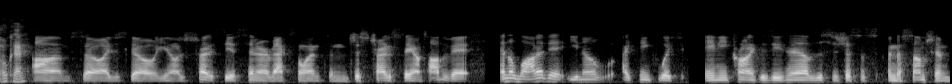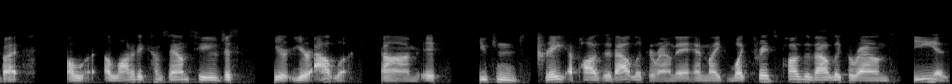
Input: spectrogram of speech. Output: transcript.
Okay. Um, so I just go, you know, just try to see a center of excellence and just try to stay on top of it and a lot of it, you know, I think with any chronic disease, now this is just a, an assumption, but a, a, lot of it comes down to just your your outlook. Um, if you can create a positive outlook around it, and like what creates positive outlook around me is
